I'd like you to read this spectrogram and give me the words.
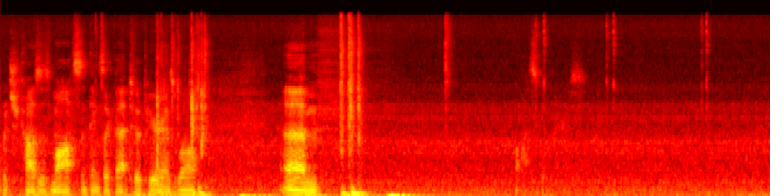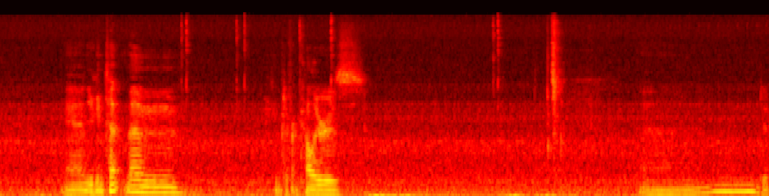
which causes moss and things like that to appear as well. Um, moss pillars. And you can tint them, different colors. Um,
